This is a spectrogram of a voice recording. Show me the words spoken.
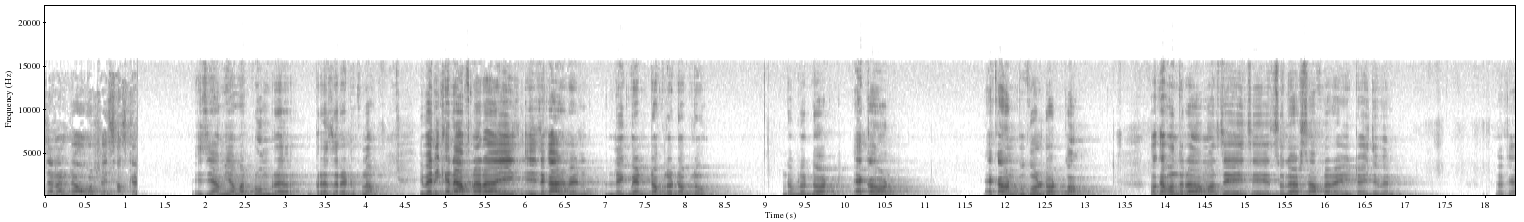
চ্যানেলটা অবশ্যই সাবস্ক্রাইব এই যে আমি আমার ক্রোম ব্রাউজারে ঢুকলাম। এবার এখানে আপনারা এই এই জায়গায় আসবেন, লিখবেন W W W dot account account Google dot com okay বন্ধুরা, আমার যে এই যে চলে আসছে, আপনারা এইটাই দেবেন। ওকে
